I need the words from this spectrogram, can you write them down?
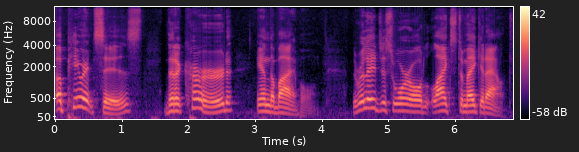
appearances that occurred in the Bible. The religious world likes to make it out.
